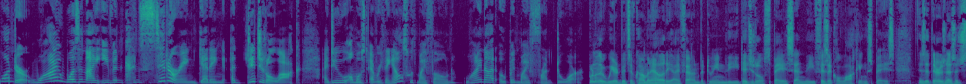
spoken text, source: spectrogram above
wonder why wasn't I even considering getting a digital lock? I do almost everything else with my phone. Why not open my front door? One of the weird bits of commonality I found between the digital space and the physical locking space is that there is no such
